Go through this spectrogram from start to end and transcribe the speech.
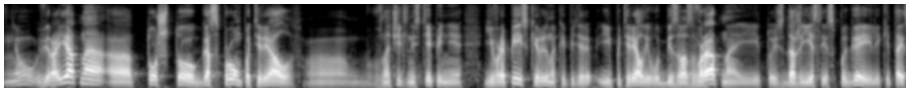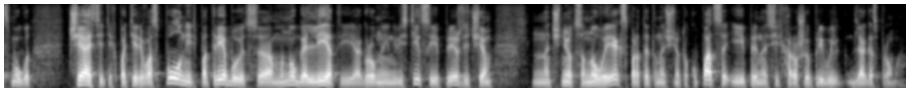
Ну, вероятно, э, то, что «Газпром» потерял э, в значительной степени европейский рынок и потерял его безвозвратно, и, то есть даже если СПГ или Китай смогут часть этих потерь восполнить, потребуется много лет и огромные инвестиции, прежде чем начнется новый экспорт, это начнет окупаться и приносить хорошую прибыль для «Газпрома».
